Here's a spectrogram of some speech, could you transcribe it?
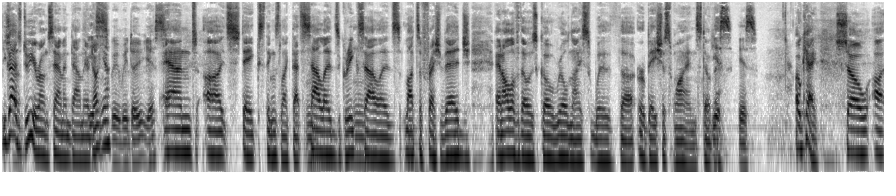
You guys do your own salmon down there, yes, don't you? we, we do, yes. and uh, steaks, things like Mm. that, salads, Greek salads, lots of fresh veg, and all of those go real nice with uh, herbaceous wines, don't they? yes, yes. Okay, so uh,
